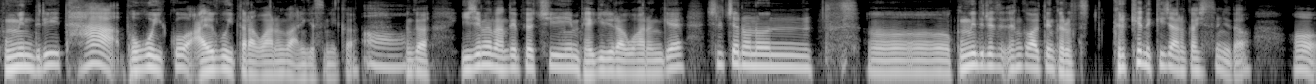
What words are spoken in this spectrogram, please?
국민들이 다 보고 있고 알고 있다라고 하는 거 아니겠습니까? 어. 그러니까 이재명 당대표 취임 100일이라고 하는 게 실제로는 어 국민들이 생각할 땐 그렇, 그렇게 느끼지 않을까 싶습니다. 어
